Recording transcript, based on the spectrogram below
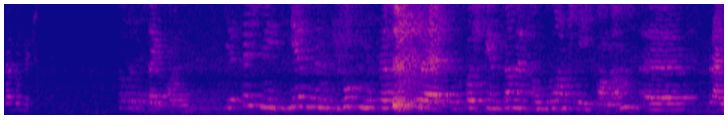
zadowieczny. o co tutaj chodzi. Jesteśmy w jednym z dwóch muzeów, które poświęcone są wyłącznie ikonom. E, W kraju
